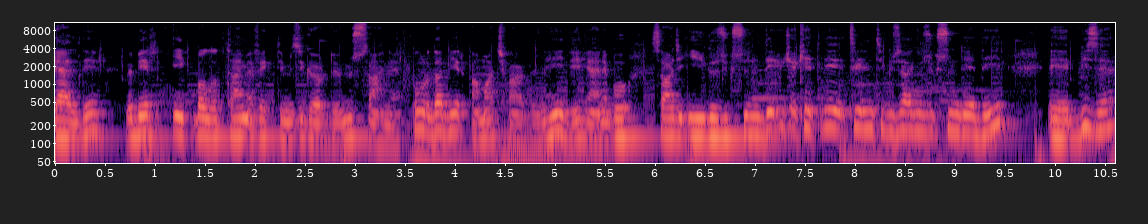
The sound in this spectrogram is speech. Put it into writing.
Geldi ve bir ilk bullet time efektimizi gördüğümüz sahne. Burada bir amaç vardı. Neydi? Yani bu sadece iyi gözüksün, deri ceketli Trinity güzel gözüksün diye değil. e, bize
